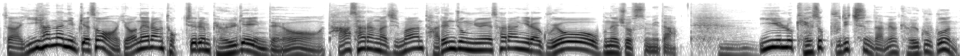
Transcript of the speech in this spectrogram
자, 이한나님께서 연애랑 덕질은 별개인데요. 다 사랑하지만 다른 종류의 사랑이라고요 보내주셨습니다. 음. 이 일로 계속 부딪힌다면 결국은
